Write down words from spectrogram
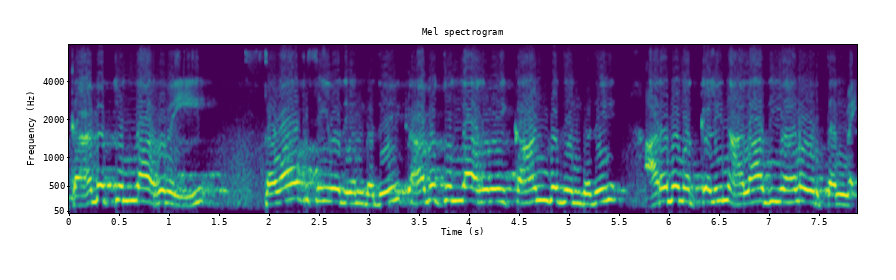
காபத்துல்லாஹுவை தவாப் செய்வது என்பது காபத்துல்லாகவை காண்பது என்பது அரபு மக்களின் அலாதியான ஒரு தன்மை.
